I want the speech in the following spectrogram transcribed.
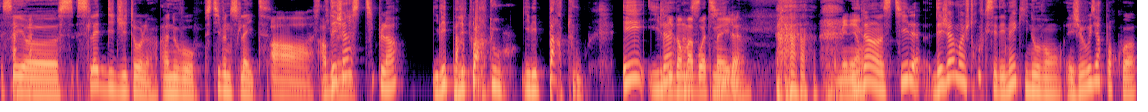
C'est euh, Slate Digital à nouveau, Steven Slate. Ah, Alors Steven. déjà, ce type-là, il est Il partout. est partout. Il est partout. Et il, il a est dans un ma boîte style- mail. Il a un style. Déjà, moi, je trouve que c'est des mecs innovants. Et je vais vous dire pourquoi.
